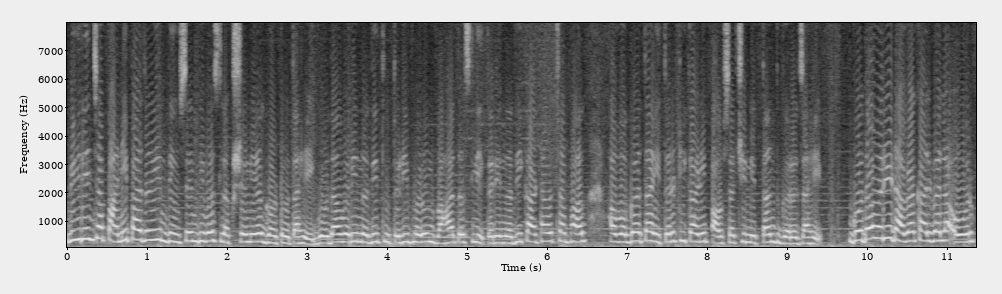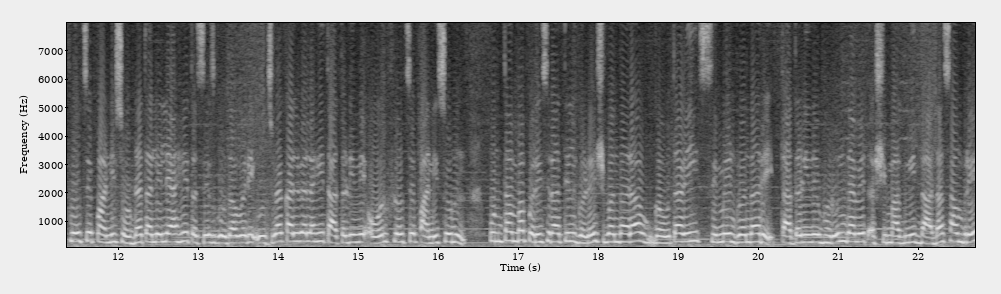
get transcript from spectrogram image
विहिरींच्या पाणी पातळीत दिवसेंदिवस लक्षणीय घट होत आहे. गोदावरी नदी तुतडी भरून वाहत असली तरी नदी काठावरचा भाग हा वगळता इतर ठिकाणी पावसाची नितांत गरज आहे. गोदावरी डाव्या कालव्याला ओव्हरफ्लोचे पाणी सोडण्यात आलेले आहे तसेच गोदावरी उजव्या कालव्यालाही तातडीने ओव्हरफ्लोचे पाणी सोडून पुणतांबा परिसरातील गणेश बंधारा गवताळी सिमेंट बंधारे तातडीने भरून द्यावेत अशी मागणी दादा सांबरे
